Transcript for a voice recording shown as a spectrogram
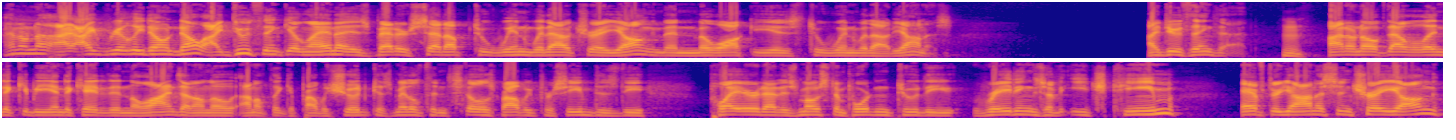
I don't know. I, I really don't know. I do think Atlanta is better set up to win without Trae Young than Milwaukee is to win without Giannis. I do think that. Hmm. I don't know if that will indic- be indicated in the lines. I don't know. I don't think it probably should because Middleton still is probably perceived as the player that is most important to the ratings of each team after Giannis and Trae Young.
